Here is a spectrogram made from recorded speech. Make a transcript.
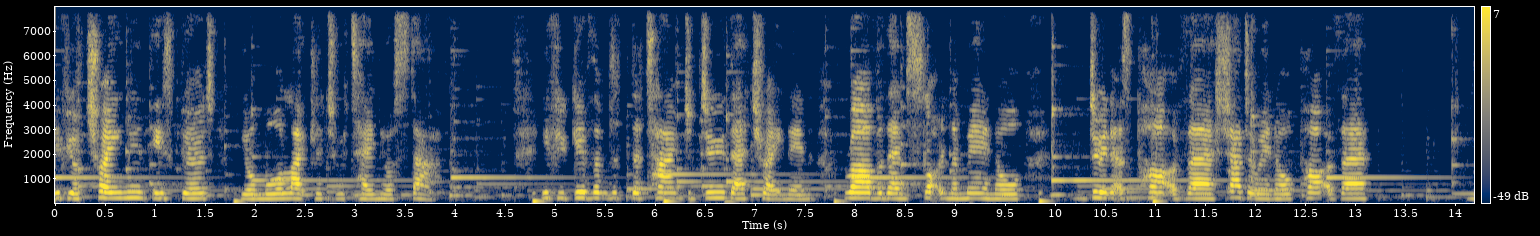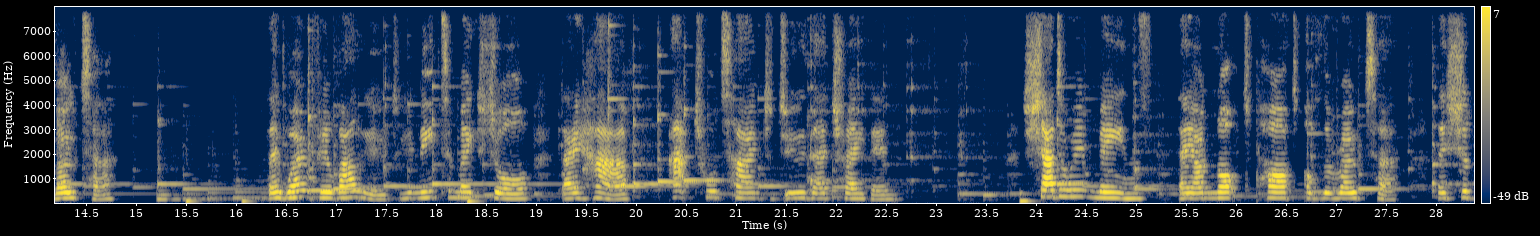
If your training is good, you're more likely to retain your staff. If you give them the, the time to do their training rather than slotting them in or doing it as part of their shadowing or part of their rota, they won't feel valued. You need to make sure they have actual time to do their training. Shadowing means they are not part of the rota. They should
